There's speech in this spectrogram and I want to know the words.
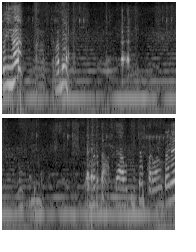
નહીં હા? બે. આવતું કેમ કરવાનું તને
